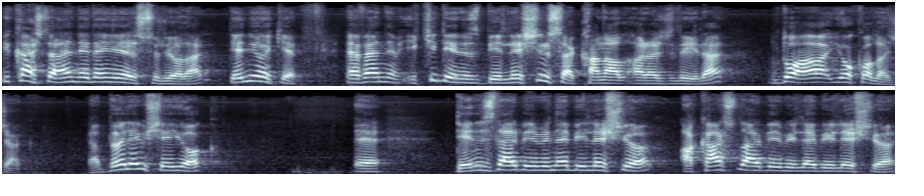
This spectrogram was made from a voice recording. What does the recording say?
Birkaç tane neden ileri sürüyorlar. Deniyor ki efendim iki deniz birleşirse kanal aracılığıyla doğa yok olacak. Ya böyle bir şey yok. E, denizler birbirine birleşiyor. Akarsular birbiriyle birleşiyor.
